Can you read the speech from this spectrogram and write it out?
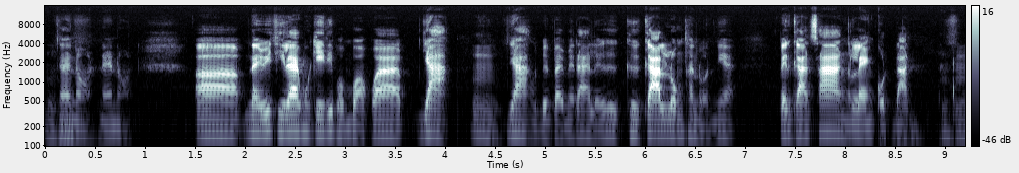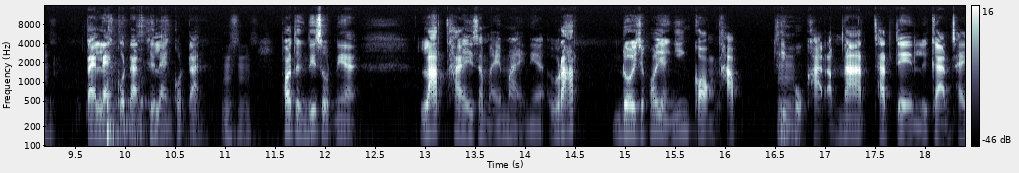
อือฮึแน่นอนแน่นอนอ่าในวิธีแรกเมื่อกี้ที่ผมบอกว่ายากอืมยากหรือเป็นไปไม่ได้เลยคือคือการลงถนนเนี่ยเป็นการสร้างแรงกดดันอือฮึแต่แรงกดดันคือแรงกดดันอือฮึเพราะถึงที่สุดเนี่ยรัฐไทยสมัยใหม่เนี่ยรัฐโดยเฉพาะอย่างยิ่งกองทัพที่ผูกขาดอำนาจชัดเจน หรือการใช้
